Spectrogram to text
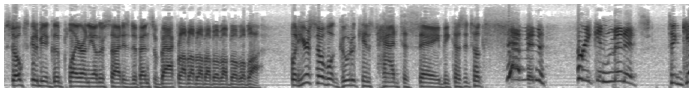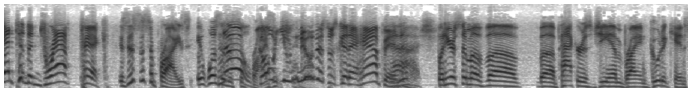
Stokes going to be a good player on the other side as a defensive back, blah, blah, blah, blah, blah, blah, blah, blah, blah. But here's some of what Gutekunst had to say because it took seven freaking minutes to get to the draft pick. Is this a surprise? It wasn't a No, surprise. go, you knew this was going to happen. Gosh. But here's some of uh, uh, Packers GM Brian Gutekunst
